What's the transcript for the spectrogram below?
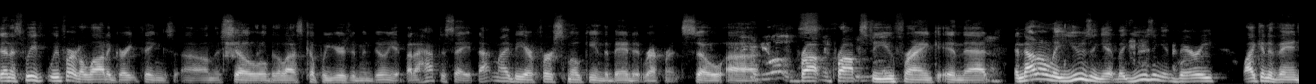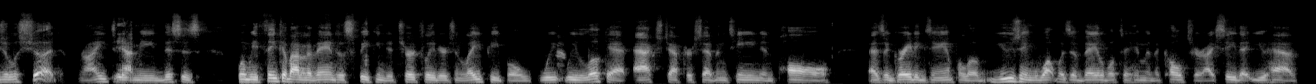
Dennis, we've we've heard a lot of great things uh, on the show over the last couple of years. We've been doing it, but I have to say that might be our first Smokey and the Bandit reference. So uh, It was. I prop, props to you. Frank, in that, Yeah. and not only using it, but using it very like an evangelist should, right? Yeah. I mean, this is when we think about an evangelist speaking to church leaders and lay people, we, we look at Acts chapter 17 and Paul as a great example of using what was available to him in the culture. I see that you have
